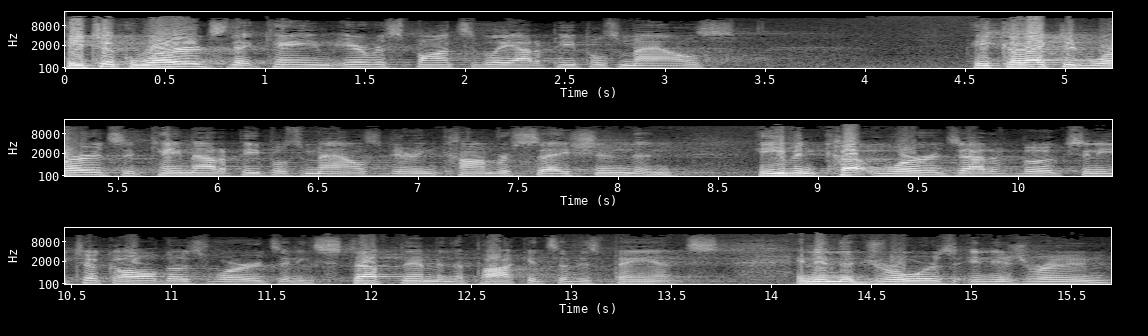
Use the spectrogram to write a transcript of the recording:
He took words that came irresponsibly out of people's mouths he collected words that came out of people's mouths during conversation, and he even cut words out of books, and he took all those words and he stuffed them in the pockets of his pants and in the drawers in his room.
